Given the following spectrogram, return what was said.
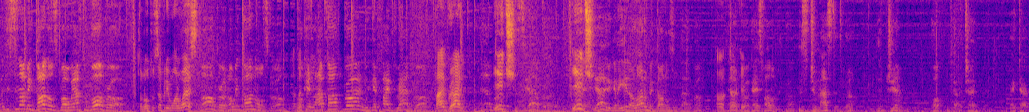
Well, this is not McDonald's, bro. We have to go, bro. So no 271 West. No, bro. No McDonald's, bro. but- Okay, laptop, bro, and we get five grand, bro. Five grand. Yeah, bro. Each. Yeah, bro. Each. Yeah, you're gonna eat a lot of McDonald's with that, bro. Oh, okay, Yeah, okay. bro. Guys, follow me, bro. This is gymnastics, bro. Little gym. Oh, gotta check. Right there.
